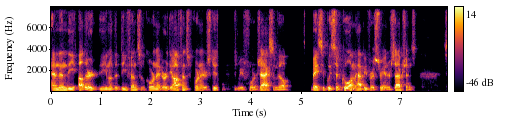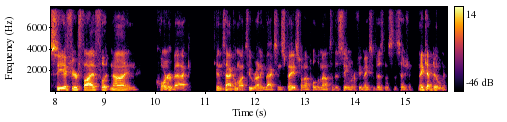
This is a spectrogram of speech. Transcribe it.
And then the other, you know, the defensive coordinator or the offensive coordinator, excuse me, for Jacksonville, basically said, "Cool, I'm happy for his three interceptions. See if your five foot nine cornerback can tackle my two running backs in space when I pull them out to the seam, or if he makes a business decision." They kept doing it.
